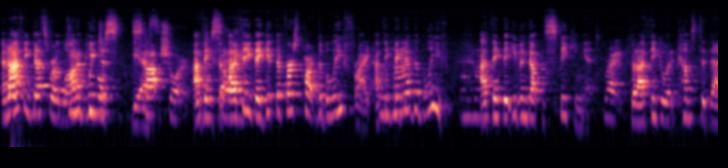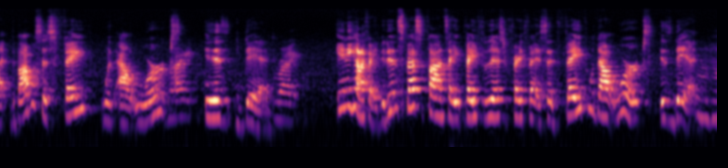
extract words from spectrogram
And but I think that's where a lot of people just yes. stop short. I think so. I think they get the first part, the belief, right. I think Mhm. they got the belief. I think they even got the speaking it. right, But I think when it comes to that, the Bible says faith without works Right. is dead. right, Any kind of faith. It didn't specify and say faith for this or faith for that. It said faith without works is dead. Mm-hmm.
